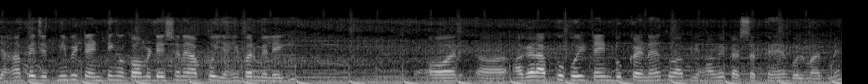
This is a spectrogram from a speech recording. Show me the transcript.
यहाँ पे जितनी भी टेंटिंग अकोमोडेशन है आपको यहीं पर मिलेगी। और अगर आपको कोई टेंट बुक करना है तो आप यहाँ पे कर सकते हैं गुलमर्ग में।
